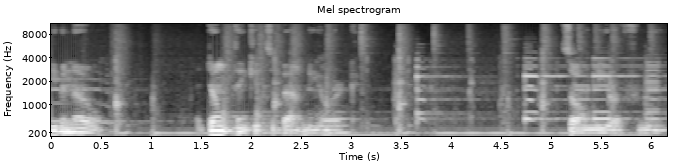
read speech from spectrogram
Even though I don't think it's about New York, it's all New York for me.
